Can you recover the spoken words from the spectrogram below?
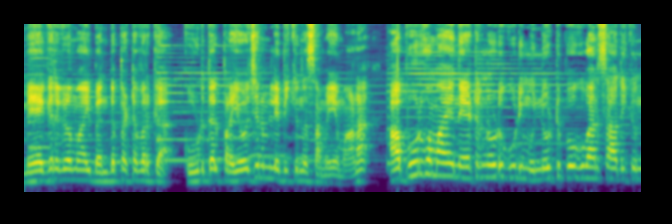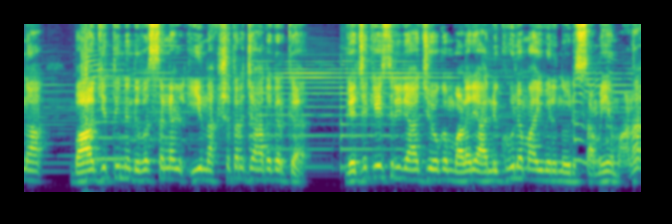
മേഖലകളുമായി ബന്ധപ്പെട്ടവർക്ക് കൂടുതൽ പ്രയോജനം ലഭിക്കുന്ന സമയമാണ്. അപൂർവമായ നേട്ടങ്ങളോടുകൂടി മുന്നോട്ടു പോകുവാൻ സാധിക്കുന്ന ഭാഗ്യത്തിന്റെ ദിവസങ്ങൾ ഈ നക്ഷത്ര ജാതകർക്ക് ഗജകേശ്രീ രാജയോഗം വളരെ അനുകൂലമായി വരുന്ന ഒരു സമയമാണ്.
